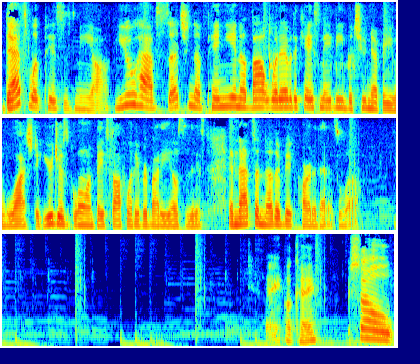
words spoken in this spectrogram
That's what pisses me off. You have such an opinion about whatever the case may be, but you never even watched it. You're just going based off what everybody else is. And that's another big part of that as well. Okay. So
